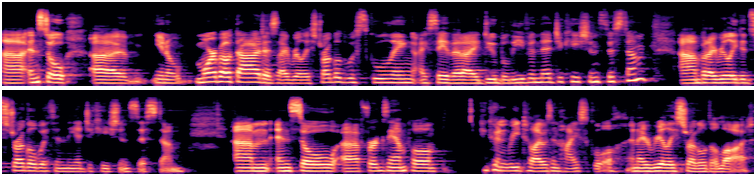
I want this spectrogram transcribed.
Uh, and so, uh, you know, more about that as I really struggled with schooling. I say that I do believe in the education system, um, but I really did struggle within the education system. Um, and so, uh, for example, I couldn't read till I was in high school, and I really struggled a lot.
